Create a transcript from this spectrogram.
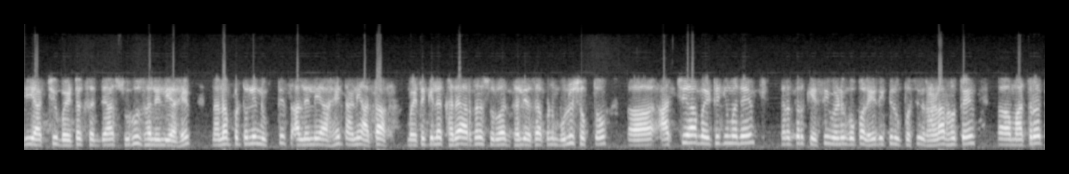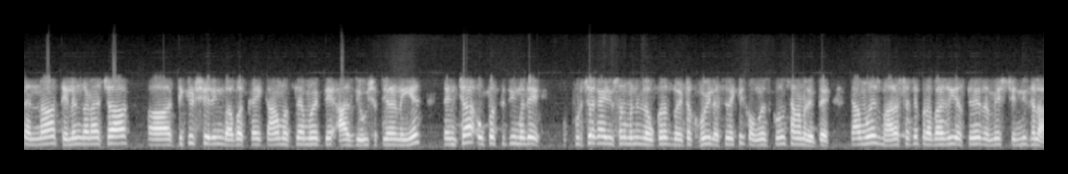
ही आजची बैठक सध्या सुरू झालेली आहे. नाना पटोले नुकतेच आलेले आहेत आणि आता बैठकीला खऱ्या अर्थाने सुरुवात झाली असं आपण बोलू शकतो. आजच्या बैठकीमध्ये खरं तर के सी वेणुगोपाल हे देखील उपस्थित राहणार होते. मात्र त्यांना तेलंगणाच्या तिकीट शेअरिंग बाबत काही काम असल्यामुळे ते आज येऊ शकलेले नाहीये. त्यांच्या उपस्थितीमध्ये पुढच्या काही दिवसांमध्ये लवकरच बैठक होईल असं देखील काँग्रेसकडून सांगण्यात येते त्यामुळेच महाराष्ट्राचे प्रभारी असलेले रमेश चेन्नीथला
